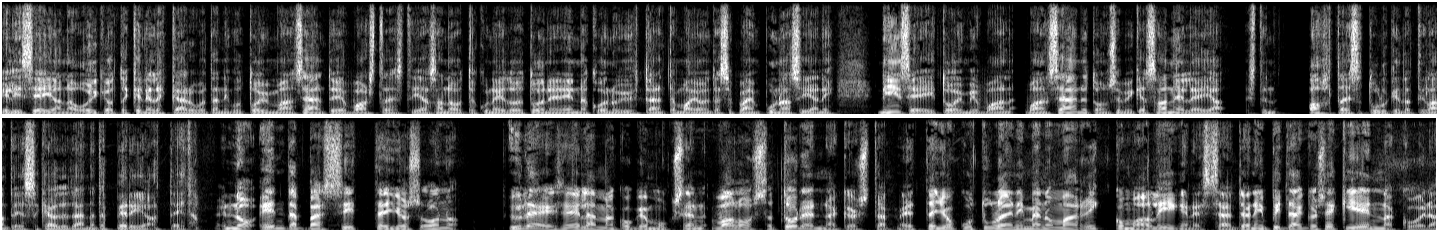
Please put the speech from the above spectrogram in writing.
eli se ei anna oikeutta kenellekään ruveta niin kuin toimimaan sääntöjen vastaisesti ja sanoa, että kun ei toi toinen ennakoinut yhtään, että mä ajoin tässä päin punaisia, niin, niin se ei toimi, vaan, vaan säännöt on se, mikä sanelee ja sitten ahtaissa tulkintatilanteissa käytetään näitä periaatteita. No entäpä sitten, jos on yleisen elämänkokemuksen valossa todennäköistä, että joku tulee nimenomaan rikkomaan liikennesääntöjä, niin pitääkö sekin ennakoida?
